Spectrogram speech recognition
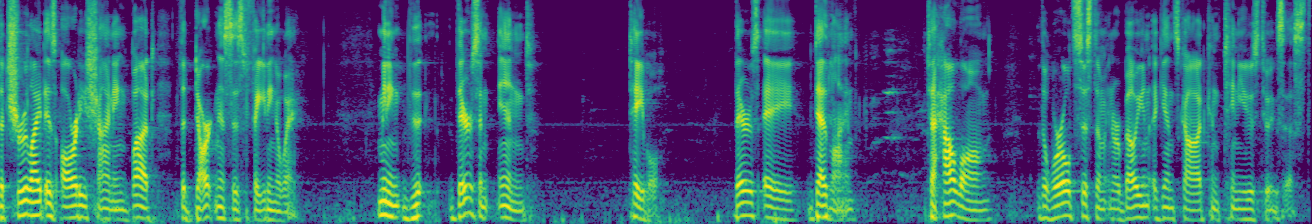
The true light is already shining, but the darkness is fading away. Meaning, the, there's an end table, there's a deadline to how long the world system in rebellion against God continues to exist.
